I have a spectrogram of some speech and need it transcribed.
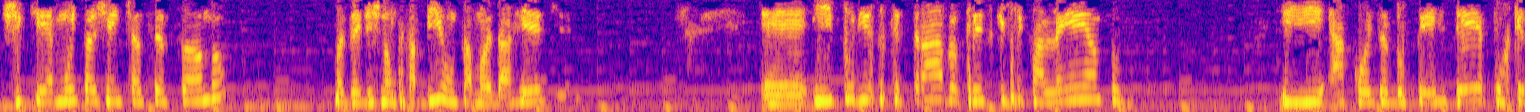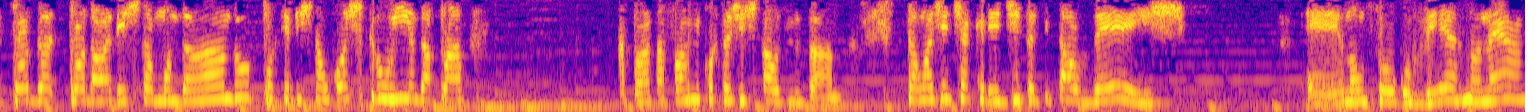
de que é muita gente acessando, mas eles não sabiam o tamanho da rede. É, e por isso que trava, por isso que fica lento, e a coisa do perder, porque toda, toda hora eles estão mudando, porque eles estão construindo a, pla a plataforma enquanto a gente está usando. Então a gente acredita que talvez, é, eu não sou o governo, né?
